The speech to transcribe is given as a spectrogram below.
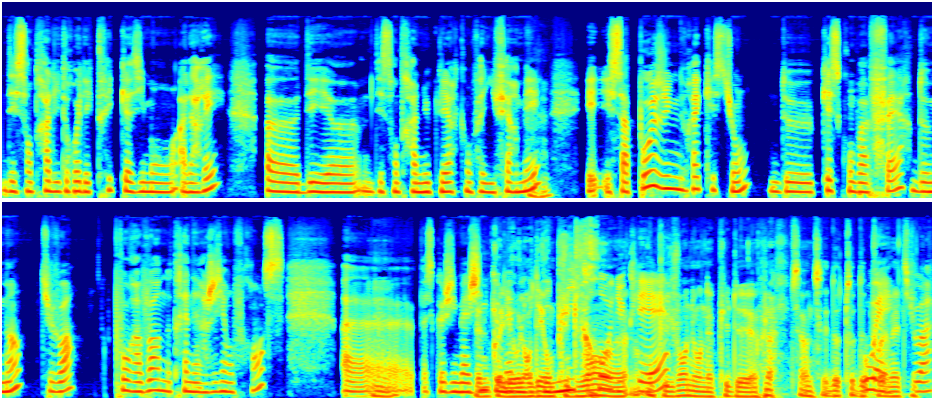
des centrales hydroélectriques quasiment à l'arrêt, euh, des euh, des centrales nucléaires qui ont failli fermer, mmh. et, et ça pose une vraie question de qu'est-ce qu'on va faire demain, tu vois, pour avoir notre énergie en France. Euh, mmh. Parce que j'imagine que, que les Hollandais ont plus, de vent, nucléaires, ont plus de vent, nous on a plus de. Voilà, c'est d'autres ouais, problématiques. Tu vois.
